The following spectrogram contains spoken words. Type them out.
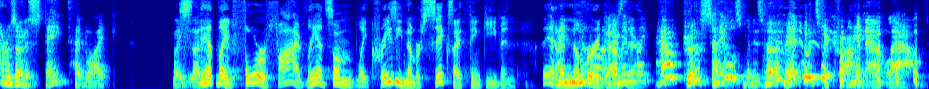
Arizona State had like, like, like they had like four or five. They had some like crazy number six, I think. Even they had a number know. of guys I mean, there. Like, how good a salesman is Herm Edwards for crying out loud?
